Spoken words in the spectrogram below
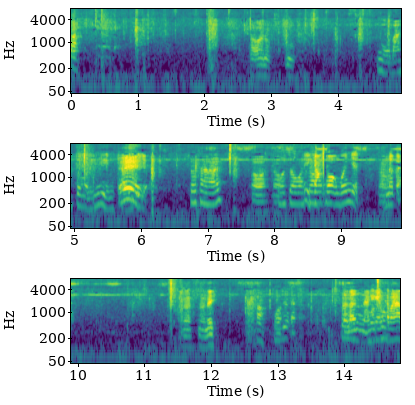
បាទតើនោះងើបានចូលនេះរៀងចូលចូលខាងណា នេះចង់បងវិញទៀតនឹកណានេះឥឡូវណាគេកាន់ក្បាល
